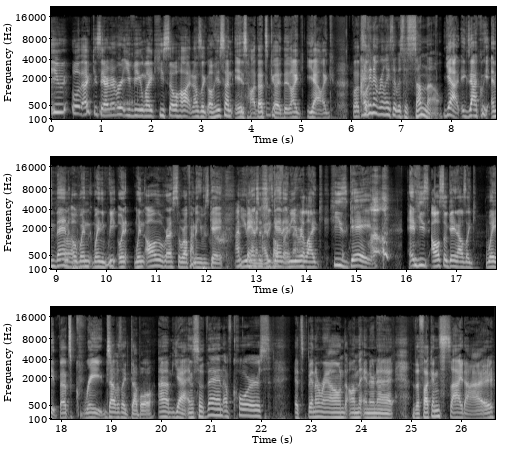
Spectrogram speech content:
You well, I can say I remember you being like, he's so hot, and I was like, oh, his son is hot. That's good. They're like, yeah, like. I didn't realize it was his son though. Yeah, exactly. And then uh, when when we when when all the rest of the world found out he was gay, I'm you messaged again right and you were like, he's gay, and he's also gay. And I was like, wait, that's great. That was like double. Um, yeah, and so then of course it's been around on the internet the fucking side eye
